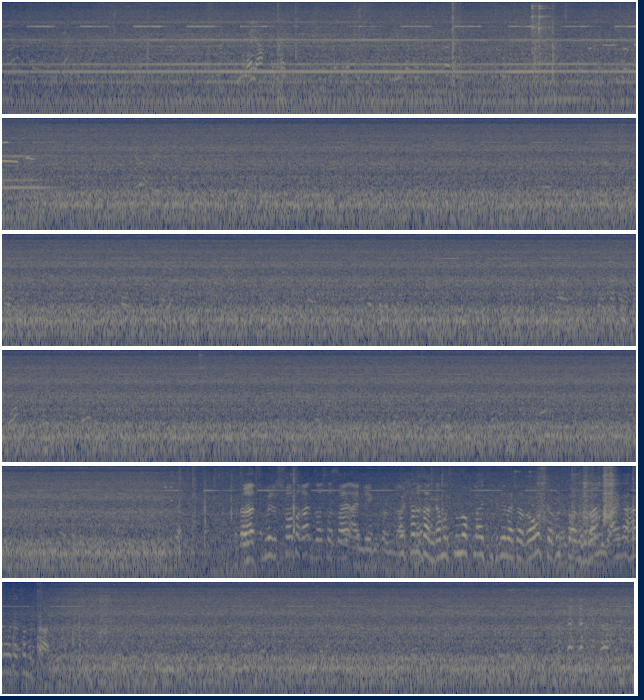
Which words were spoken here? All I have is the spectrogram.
Oder zumindest vorbereiten, sodass wir das Seil einlegen können. Gleich, ich kann ne? sagen, da musst du noch gleich die Drehleiter raus, der Rückwagen ja, ran, eingehangen und dann kommt es an. Thank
